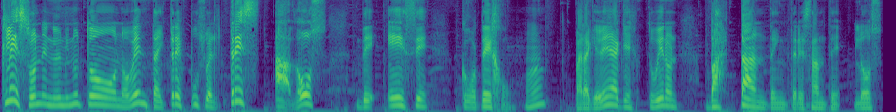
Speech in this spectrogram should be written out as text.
Cleson en el minuto 93 puso el 3 a 2 de ese cotejo. ¿eh? Para que vea que estuvieron bastante interesantes los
